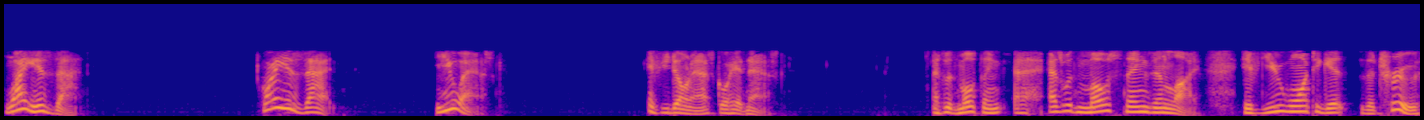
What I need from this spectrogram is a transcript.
Why is that? Why is that? You ask. If you don't ask, go ahead and ask. As with most thing, as with most things in life, if you want to get the truth,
